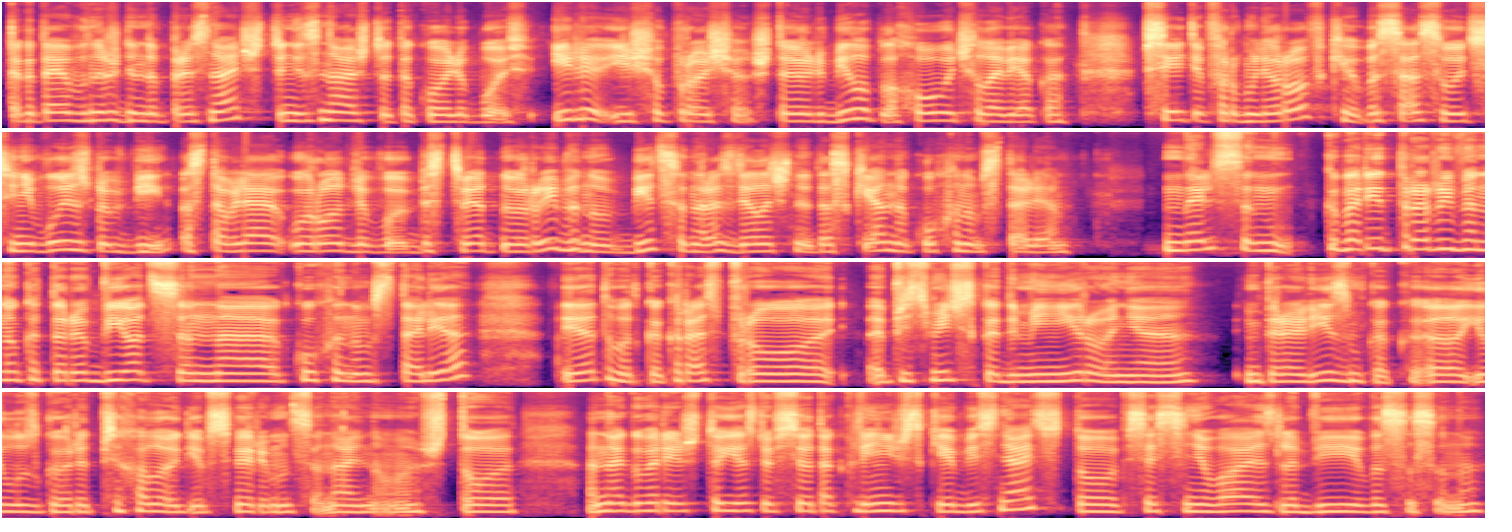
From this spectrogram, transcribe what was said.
тогда я вынуждена признать, что не знаю, что такое любовь. Или еще проще, что я любила плохого человека. Все эти формулировки высасывают синеву из любви, оставляя уродливую, бесцветную рыбину биться на разделочной доске на кухонном столе. Нельсон говорит про рыбину, которая бьется на кухонном столе. И это вот как раз про эпистемическое доминирование империализм, как э, Илус говорит, психология в сфере эмоционального, что она говорит, что если все так клинически объяснять, то вся синева из любви высосана.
